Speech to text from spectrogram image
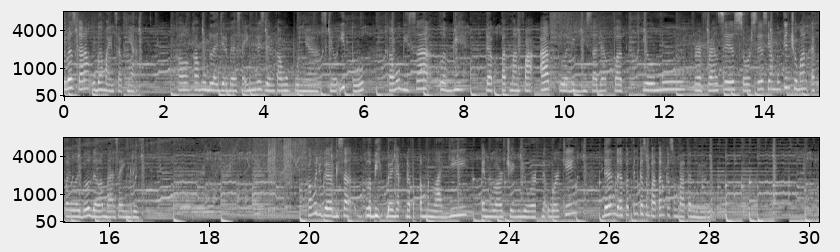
Coba sekarang ubah mindsetnya. Kalau kamu belajar bahasa Inggris dan kamu punya skill itu, kamu bisa lebih dapat manfaat, lebih bisa dapat ilmu, references, sources yang mungkin cuman available dalam bahasa Inggris. kamu juga bisa lebih banyak dapat temen lagi, enlarging your networking, dan dapetin kesempatan-kesempatan baru.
